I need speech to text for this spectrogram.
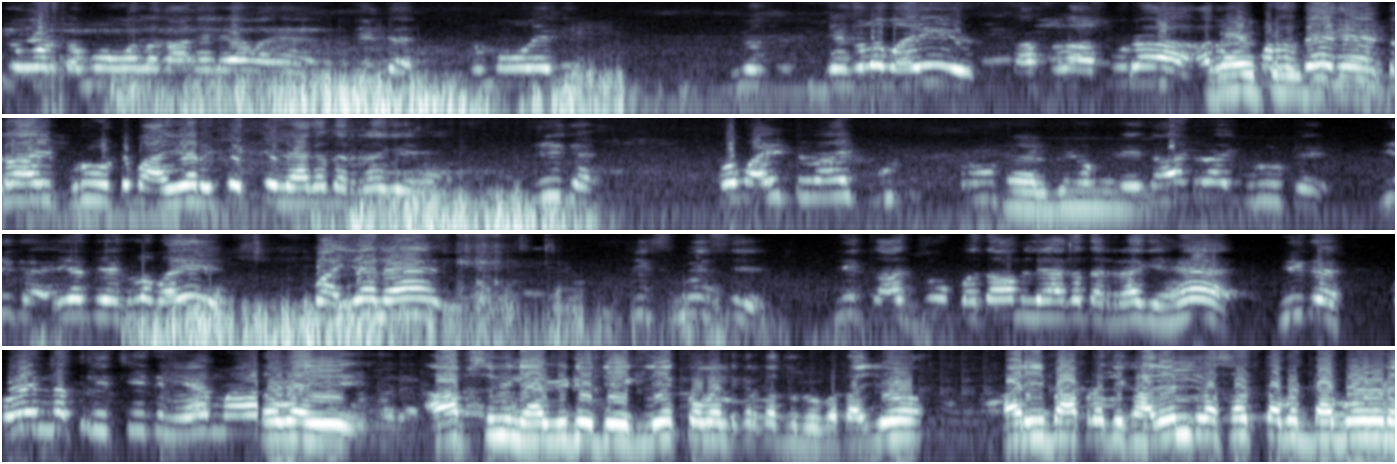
अरे है तो तो कि का लगाने ले आए हैं। ठीक है तो मोह एक देख लो भाई पूरा। और ऊपर देखे ड्राई फ्रूट भाई यार के के लगा कर रह हैं। ठीक है तो भाई dry fruit fruit dry fruit है। ठीक है ये देख लो भाई भैया ने किसमिस ये काजू बादाम लगा कर रह गए हैं। ठीक है कोई नकली चीज़ नहीं है मार तो भाई आप सभी ने वीडियो देख लिया कमेंट करके ज़रूर बताइयो। और ये आपने दिखा दे इनका सबका बड़ा बोर्ड।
